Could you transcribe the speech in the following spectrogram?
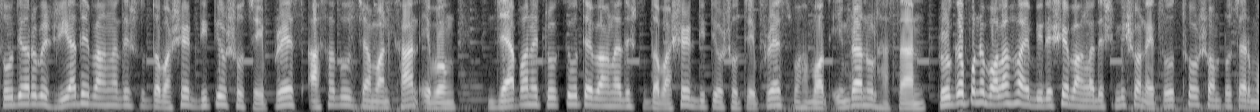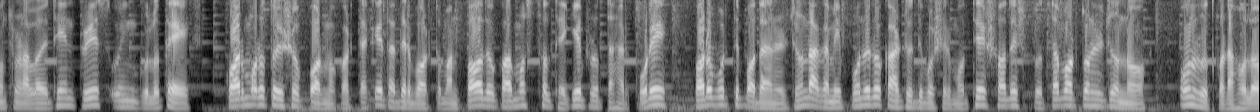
সৌদি আরবের রিয়াদে বাংলাদেশ দূতাবাসের দ্বিতীয় সচিব প্রেস আসাদুজ্জামান খান এবং জাপানের টোকিওতে বাংলাদেশ দূতাবাসের দ্বিতীয় সচিব প্রেস মোহাম্মদ ইমরানুল হাসান। প্রজ্ঞাপনে বলা হয়, বিদেশে বাংলাদেশ মিশনে তথ্য সম্প্রচার মন্ত্রণালয়াধীন প্রেস উইংগুলোতে কর্মরত এসব কর্মকর্তাকে তাদের বর্তমান পদ ও কর্মস্থল থেকে প্রত্যাহার করে পরবর্তী পদায়নের জন্য আগামী পনেরো কার্যদিবসের মধ্যে স্বদেশ প্রত্যাবর্তনের জন্য অনুরোধ করা হলো।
